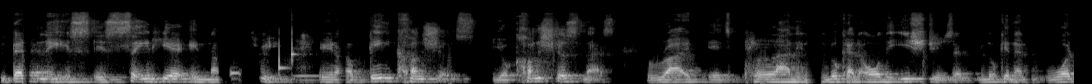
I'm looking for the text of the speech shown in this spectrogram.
Bethany is, is saying here in number three, you know, being conscious, your consciousness, right? It's planning, look at all the issues and looking at what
